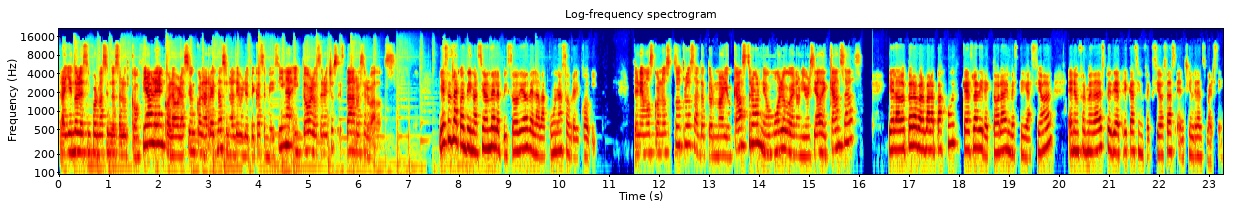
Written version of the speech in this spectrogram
Trayéndoles información de salud confiable en colaboración con la Red Nacional de Bibliotecas de Medicina y todos los derechos están reservados. Y esta es la continuación del episodio de la vacuna sobre el COVID. Tenemos con nosotros al doctor Mario Castro, neumólogo de la Universidad de Kansas. Y a la doctora Bárbara Pajuz, que es la directora de investigación en enfermedades pediátricas infecciosas en Children's Mercy.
